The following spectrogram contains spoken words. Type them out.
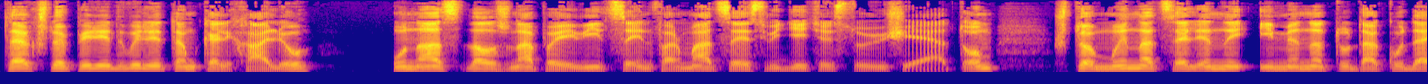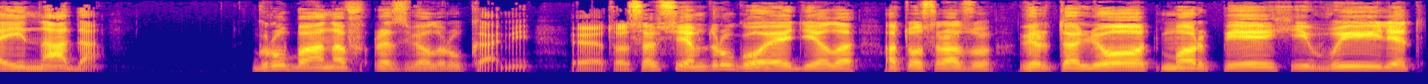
Так что перед вылетом к Альхалю у нас должна появиться информация, свидетельствующая о том, что мы нацелены именно туда, куда и надо. Грубанов развел руками. Это совсем другое дело, а то сразу вертолет, морпехи, вылет.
